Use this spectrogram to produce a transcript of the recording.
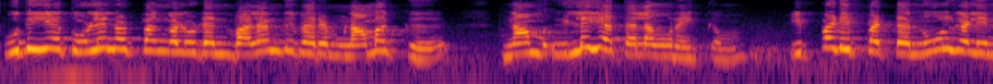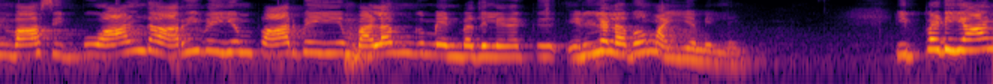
புதிய தொழில்நுட்பங்களுடன் வளர்ந்து வரும் நமக்கு நம் இளைய தலைமுறைக்கும் இப்படிப்பட்ட நூல்களின் வாசிப்பு ஆழ்ந்த அறிவையும் பார்வையையும் வழங்கும் என்பதில் எனக்கு எள்ளளவும் ஐயமில்லை. இப்படியான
